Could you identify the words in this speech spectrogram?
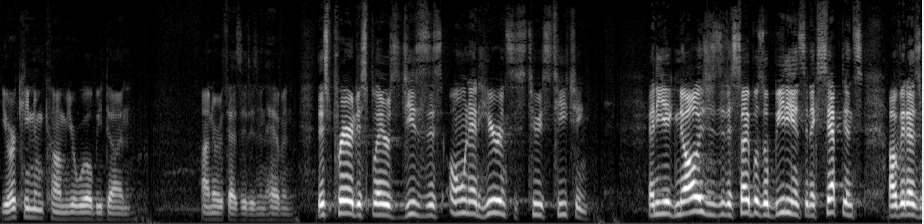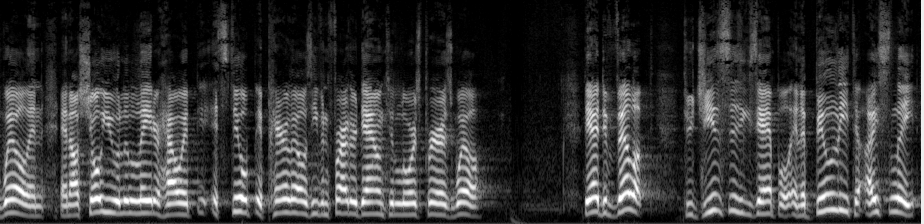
Your kingdom come, your will be done on earth as it is in heaven. This prayer displays Jesus' own adherence to his teaching. And he acknowledges the disciples' obedience and acceptance of it as well. And, and I'll show you a little later how it, it still it parallels even farther down to the Lord's Prayer as well. They had developed through Jesus' example an ability to isolate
